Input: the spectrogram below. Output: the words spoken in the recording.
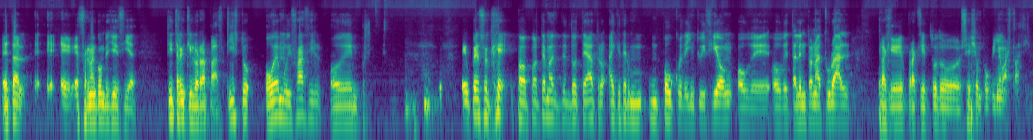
e tal e, e, e Fernán Gómez lle decía ti tranquilo rapaz, que isto ou é moi fácil ou é imposible. Eu penso que para o tema do teatro hai que ter un, un pouco de intuición ou de, ou de talento natural para que, para que todo sexa un pouquiño máis fácil.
